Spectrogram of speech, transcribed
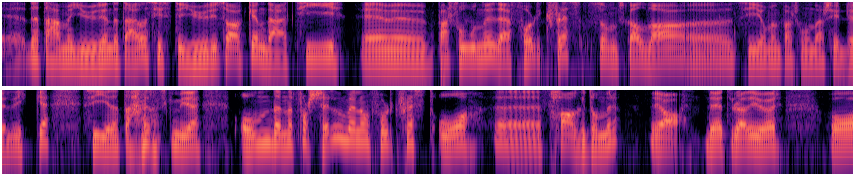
eh, dette her med juryen, dette er jo den siste jurysaken. Det er ti eh, personer, det er folk flest, som skal da eh, si om en person er skyldig eller ikke. Sier dette her ganske mye om denne forskjellen mellom folk flest og eh, fagdommere. Ja, det tror jeg det gjør. Og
